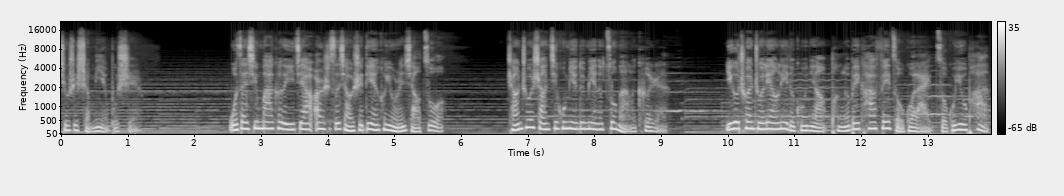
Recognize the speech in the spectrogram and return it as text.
就是什么也不是。我在星巴克的一家二十四小时店和友人小坐，长桌上几乎面对面的坐满了客人。一个穿着靓丽的姑娘捧了杯咖啡走过来，左顾右盼。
